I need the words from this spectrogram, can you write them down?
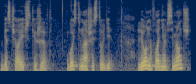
без человеческих жертв. Гости нашей студии. Леонов Владимир Семенович,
